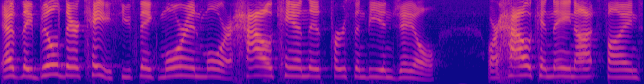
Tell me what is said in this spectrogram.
as they build their case, you think more and more how can this person be in jail? Or how can they not find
